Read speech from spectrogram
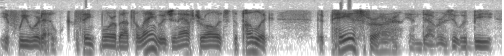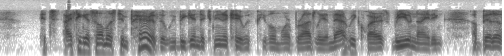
if we were to think more about the language. And after all, it's the public that pays for our endeavors. It would be. It's, I think it's almost imperative that we begin to communicate with people more broadly, and that requires reuniting a bit of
